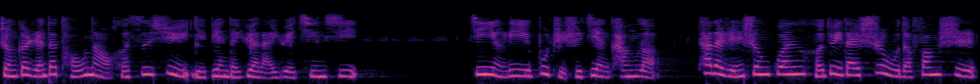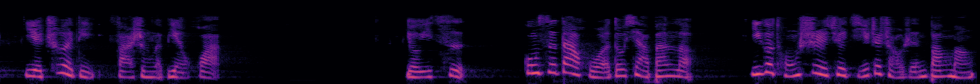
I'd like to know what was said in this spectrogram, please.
整个人的头脑和思绪也变得越来越清晰。金颖丽不只是健康了。他的人生观和对待事物的方式也彻底发生了变化。有一次，公司大伙都下班了，一个同事却急着找人帮忙。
